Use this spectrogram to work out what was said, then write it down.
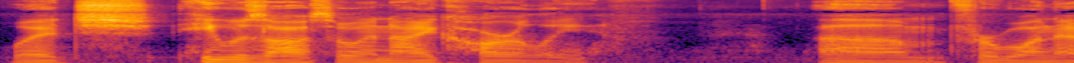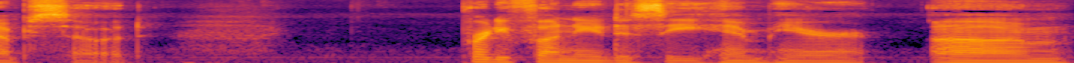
which he was also in iCarly um, for one episode. Pretty funny to see him here. Um,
